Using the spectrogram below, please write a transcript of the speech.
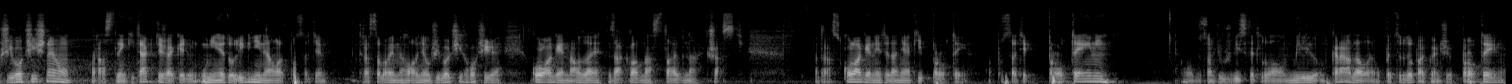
živočíšneho, rastlinky taktiež, aj keď u nich je to lignín, ale v podstate teraz sa bavíme hlavne o živočíchoch, čiže kolagén naozaj základná stavebná časť. A teraz kolagén je teda nejaký proteín. V podstate proteíny lebo som ti už vysvetľoval milión krát, ale opäť to zopakujem, že proteín,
